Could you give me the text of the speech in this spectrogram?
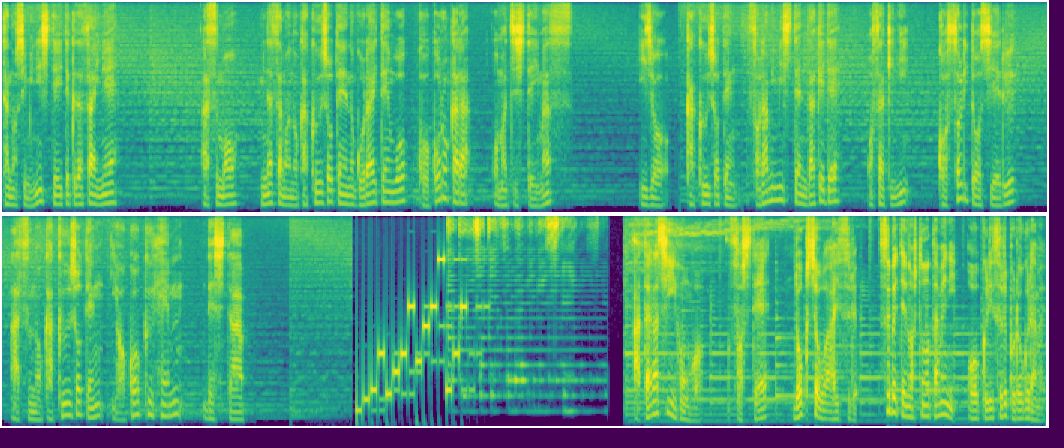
楽しみにしていてくださいね。明日も皆様の架空書店へのご来店を心からお待ちしています。以上架空書店空耳視点だけでお先にこっそりと教える明日の架空書店予告編でした。新しい本をそして読書を愛するすべての人のためにお送りするプログラム。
